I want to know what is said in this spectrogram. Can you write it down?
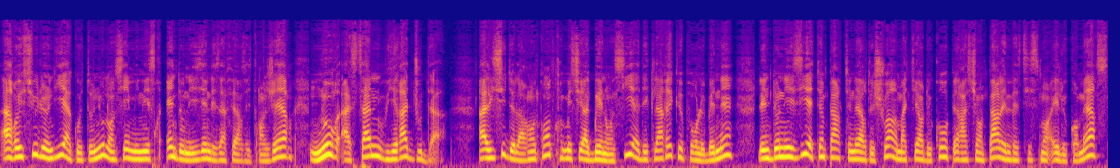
a reçu lundi à Cotonou l'ancien ministre indonésien des Affaires étrangères, Noor Hassan Wiradjuda. À l'issue de la rencontre, M. Agbenonsi a déclaré que pour le Bénin, l'Indonésie est un partenaire de choix en matière de coopération par l'investissement et le commerce.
